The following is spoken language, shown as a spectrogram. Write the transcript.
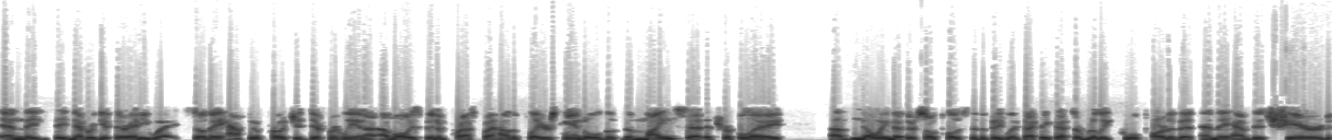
and they'd, they'd never get there anyway. So they have to approach it differently. And I, have always been impressed by how the players handle the, the mindset at AAA, uh, knowing that they're so close to the big leagues. I think that's a really cool part of it. And they have this shared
